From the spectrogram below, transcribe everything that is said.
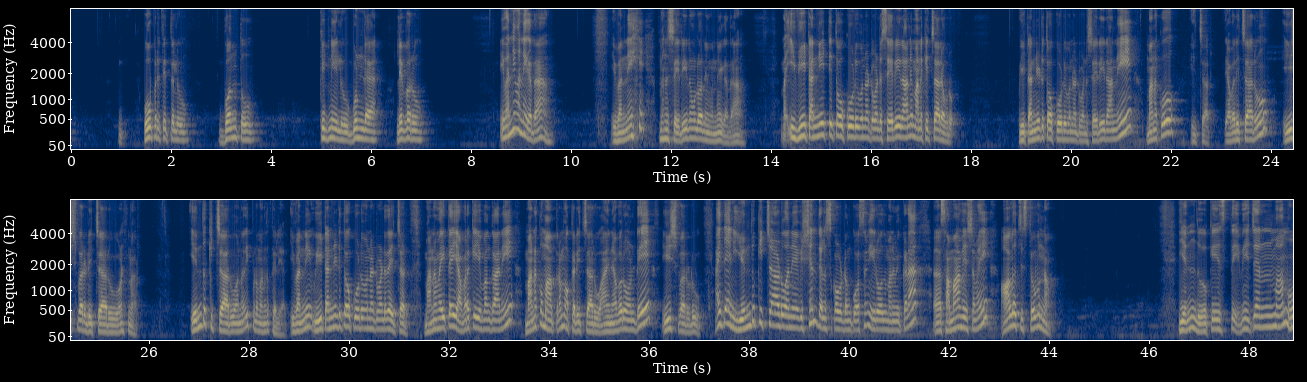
ఊపిరితిత్తులు గొంతు కిడ్నీలు గుండె లివరు. ఇవన్నీ ఉన్నాయి కదా. ఇవన్నీ మన శరీరంలోనే ఉన్నాయి కదా. ఈ వీటన్నిటితో కూడి ఉన్నటువంటి శరీరాన్ని మనకిచ్చారు ఎవరు? వీటన్నిటితో కూడి ఉన్నటువంటి శరీరాన్ని మనకు ఇచ్చారు. ఎవరిచ్చారు? ఈశ్వరుడిచ్చారు అంటున్నారు. ఎందుకు ఇచ్చారు అన్నది ఇప్పుడు మనకు తెలియాలి. ఇవన్నీ వీటన్నిటితో కూడి ఉన్నటువంటిదే ఇచ్చాడు. మనమైతే ఎవరికి ఇవ్వం కానీ మనకు మాత్రం ఒకరిచ్చారు. ఆయన ఎవరు అంటే ఈశ్వరుడు. అయితే ఆయన ఎందుకు ఇచ్చాడు అనే విషయం తెలుసుకోవడం కోసం ఈరోజు మనం ఇక్కడ సమావేశమై ఆలోచిస్తూ ఉన్నాం. ఎందుకిస్తివి జన్మము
